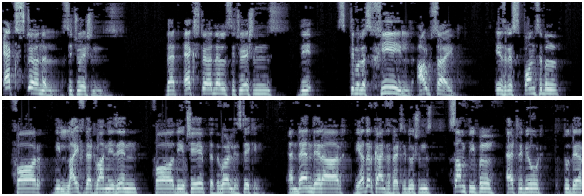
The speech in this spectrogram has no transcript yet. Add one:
external situations, that external situations, the stimulus field outside is responsible for the life that one is in, for the shape that the world is taking. And then there are the other kinds of attributions some people attribute to their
